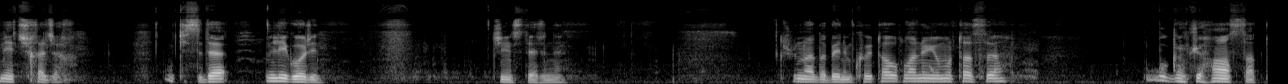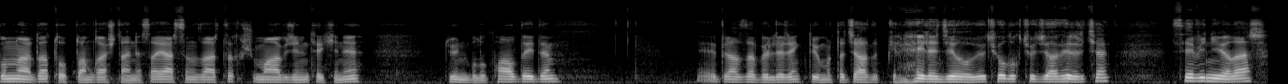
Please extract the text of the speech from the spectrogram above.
ne çıkacak. İkisi de ligorin cinslerinin. Şunlar da benim köy tavuklarının yumurtası. Bugünkü hasat. Bunlar da toplam kaç tane sayarsınız artık. Şu mavicinin tekini dün bulup aldıydım. Ee, biraz da böyle renkli yumurta cazip geliyor. Eğlenceli oluyor. Çoluk çocuğa verirken seviniyorlar.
